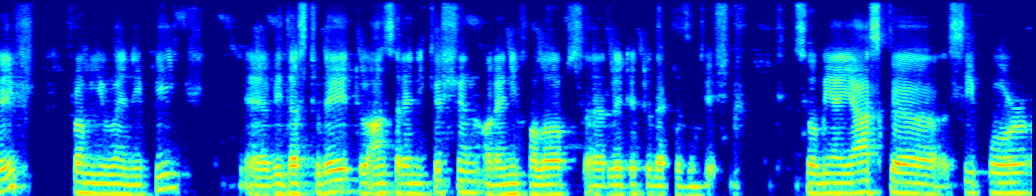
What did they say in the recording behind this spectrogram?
Kieft from UNEP uh, with us today to answer any question or any follow-ups uh, related to that presentation. So may I ask uh, CIFOR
